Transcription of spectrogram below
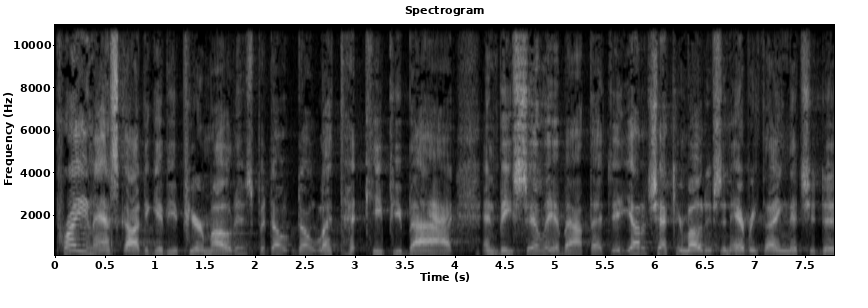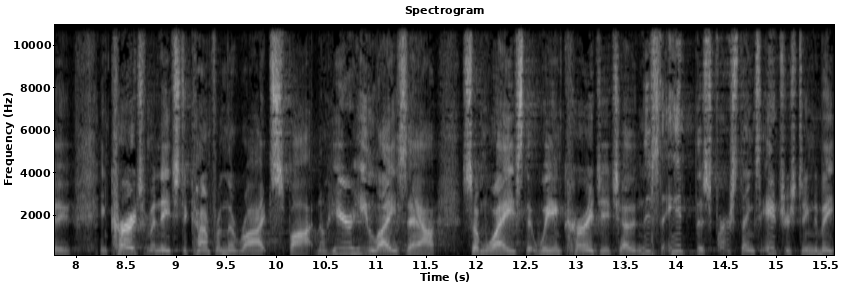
pray and ask God to give you pure motives, but don't, don't let that keep you back and be silly about that. You ought to check your motives in everything that you do. Encouragement needs to come from the right spot. Now, here he lays out some ways that we encourage each other. And this, this first thing's interesting to me.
